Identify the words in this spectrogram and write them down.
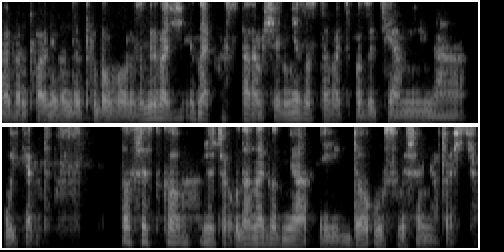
ewentualnie będę próbował rozgrywać, jednak staram się nie zostawać z pozycjami na weekend. To wszystko. Życzę udanego dnia i do usłyszenia. Cześć.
